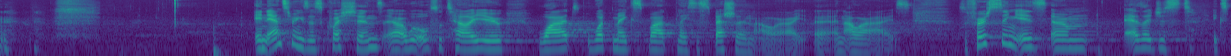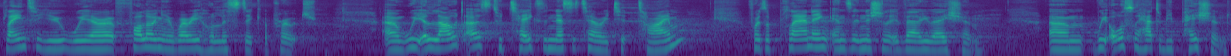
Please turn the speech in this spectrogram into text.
in answering these questions, I will also tell you what, what makes Bad Places special in our, uh, in our eyes. The first thing is, um, as I just explained to you, we are following a very holistic approach. Uh, we allowed us to take the necessary time for the planning and the initial evaluation. Um, we also had to be patient.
